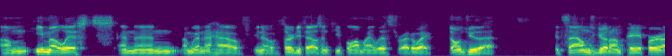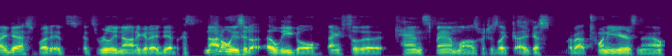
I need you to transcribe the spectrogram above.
um, email lists, and then I'm going to have you know 30,000 people on my list right away." Don't do that it sounds good on paper, I guess, but it's it's really not a good idea because not only is it illegal thanks to the CAN spam laws, which is like I guess about 20 years now.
